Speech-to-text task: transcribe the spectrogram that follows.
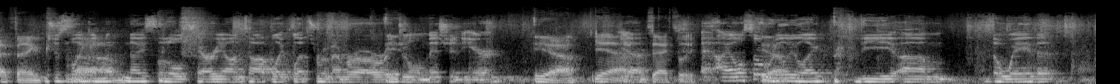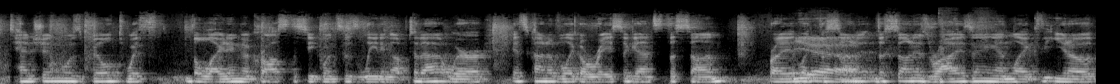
I think Just like a Um, n- nice little cherry on top. Like, let's remember our original mission here. yeah, Yeah, Yeah. exactly. I also Yeah. really liked the um, the way that tension was built with the lighting across the sequences leading up to that, where it's kind of like a race against the sun, right? Like the Yeah. sun, the sun is rising, and like you know,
